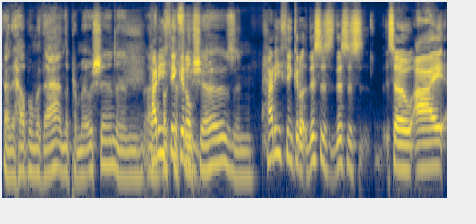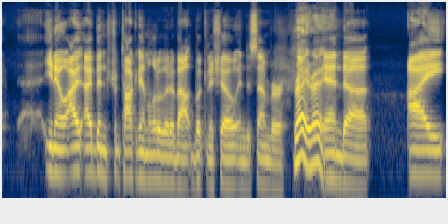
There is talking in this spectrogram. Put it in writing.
kind of help him with that and the promotion. And How I've do you think it'll- shows and how do you think it'll this is this is so i you know i i've been talking to him a little bit about booking a show in december right, right. and uh i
